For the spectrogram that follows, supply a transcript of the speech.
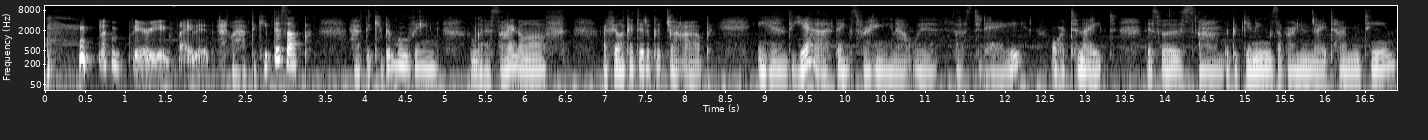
I'm very excited. So I have to keep this up. I have to keep it moving. I'm gonna sign off. I feel like I did a good job. And yeah, thanks for hanging out with us today or tonight. This was um, the beginnings of our new nighttime routine.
